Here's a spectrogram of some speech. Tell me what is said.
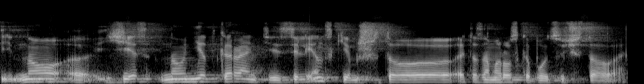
Но, есть, но нет гарантии с Зеленским, что эта заморозка будет существовать.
